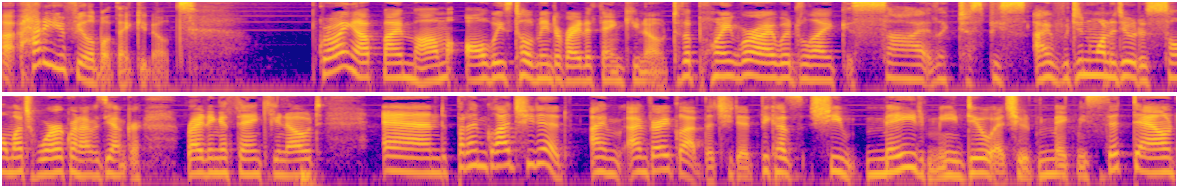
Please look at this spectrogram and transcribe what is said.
Uh, how do you feel about thank you notes? Growing up, my mom always told me to write a thank you note to the point where I would like sigh, like just be, I didn't want to do it. It was so much work when I was younger, writing a thank you note. And, but I'm glad she did. I'm, I'm very glad that she did because she made me do it. She would make me sit down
